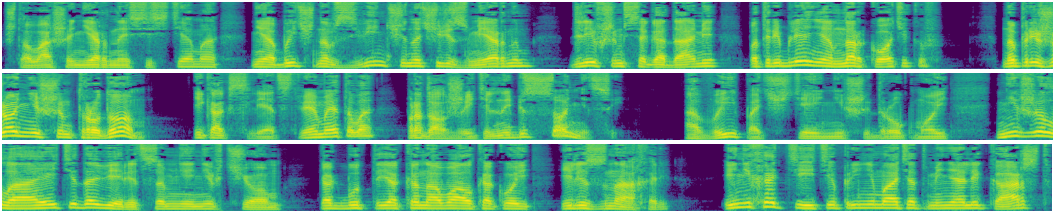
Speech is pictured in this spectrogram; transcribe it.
что ваша нервная система необычно взвинчена чрезмерным, длившимся годами, потреблением наркотиков, напряженнейшим трудом и, как следствием этого, продолжительной бессонницей. А вы, почтеннейший друг мой, не желаете довериться мне ни в чем, как будто я коновал какой или знахарь, и не хотите принимать от меня лекарств,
